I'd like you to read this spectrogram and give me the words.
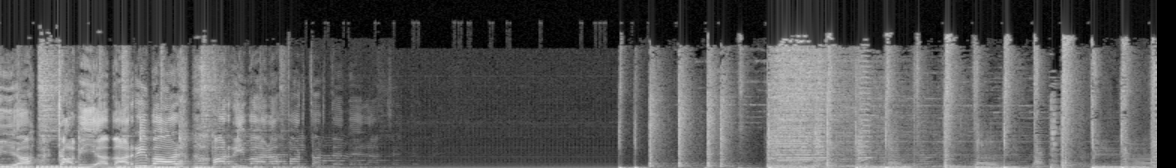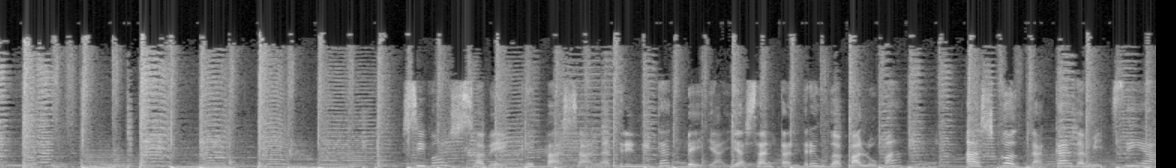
dia que havia d'arribar, arribar a fartar-te de la... Si vols saber què passa a la Trinitat Vella i a Sant Andreu de Palomar, escolta cada migdia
